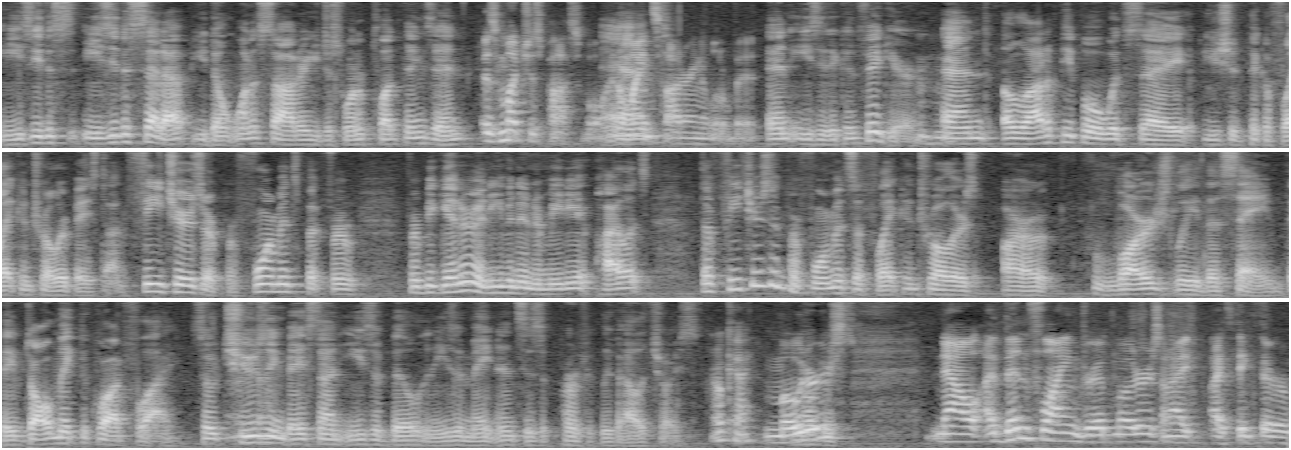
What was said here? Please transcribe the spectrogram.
easy to easy to set up. You don't want to solder, you just want to plug things in As much as possible. I don't mind soldering a little bit. and easy to configure. Mm-hmm. And a lot of people would say you should pick a flight controller based on features or performance, but for, for beginner and even intermediate pilots, the features and performance of flight controllers are largely the same. They all make the quad fly. So choosing based on ease of build and ease of maintenance is a perfectly valid choice. Okay. Motors. Now, I've been flying drib motors, and I, I think they're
